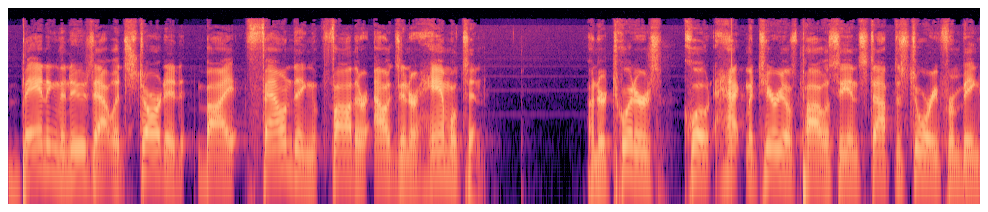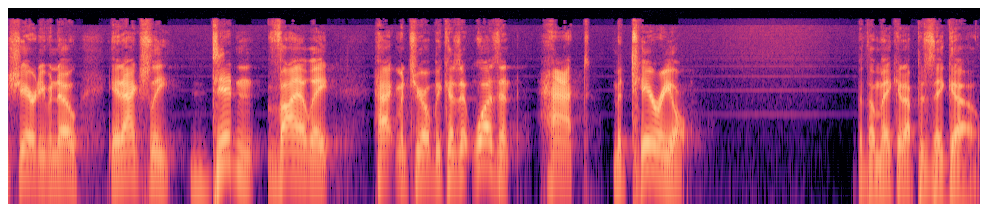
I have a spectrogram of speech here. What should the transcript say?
Banning the news outlet started by founding father Alexander Hamilton. Under Twitter's quote, hack materials policy and stop the story from being shared, even though it actually didn't violate hack material because it wasn't hacked material but they'll make it up as they go.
